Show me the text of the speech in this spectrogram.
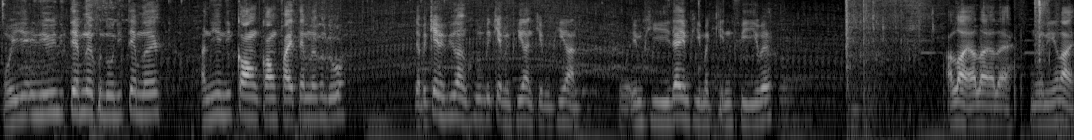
โอ้ยนี่นี่เต็มเลยคุณดูนี่เต็มเลย อันนี้อันนี่กองกองไฟเต็มเลยคุณดูเดี๋ยวไปเก็บ MP ก่อนคุณไปเก็บ MP ก่อนเก็บ MP ก่อนโอ้ MP ได้ MP มพีมากินฟรีเว้ยอร่อยอร่อยอร่อยมือนี้อร่อย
